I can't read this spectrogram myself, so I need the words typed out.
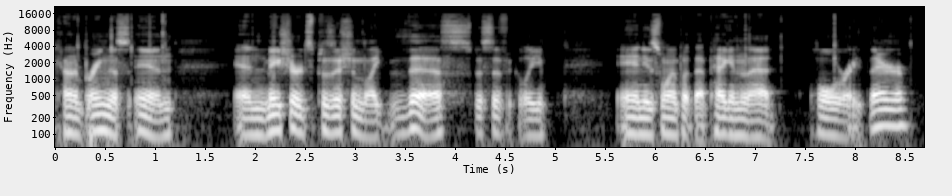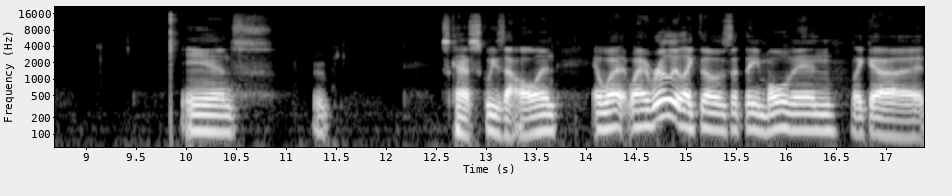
kind of bring this in and make sure it's positioned like this specifically. And you just want to put that peg into that hole right there. And oops, just kind of squeeze that all in. And what, what I really like though is that they mold in like uh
